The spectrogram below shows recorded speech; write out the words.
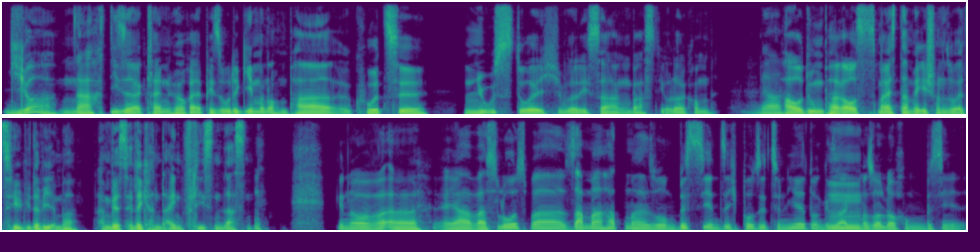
Ja, nach dieser kleinen Hörerepisode gehen wir noch ein paar äh, kurze News durch, würde ich sagen, Basti, oder? Komm, Ja, hau du ein paar raus. Das meiste haben wir eh schon so erzählt, wieder wie immer. Haben wir es elegant einfließen lassen. genau. Äh, ja, was los war. Sammer hat mal so ein bisschen sich positioniert und gesagt, Mhm. man soll doch ein bisschen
